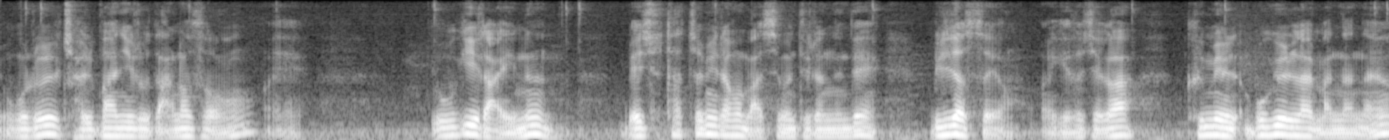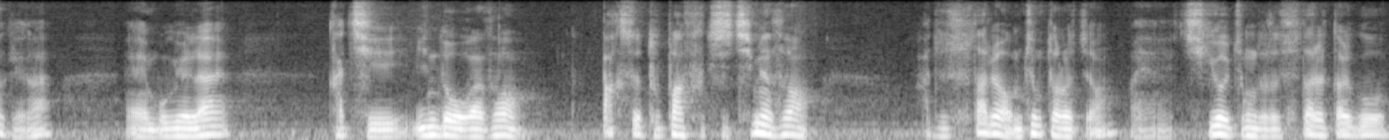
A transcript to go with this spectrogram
요거를 절반으로 나눠서 예, 여기 라인은 매수 타점이라고 말씀을 드렸는데 밀렸어요. 예, 그래서 제가 금요일 목요일 날 만났나요? 걔가 예, 목요일 날 같이 인도 가서 박스 두 박스씩 치면서 아주 수다를 엄청 떨었죠. 예, 지겨울 정도로 수다를 떨고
